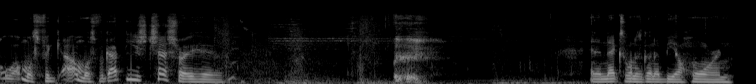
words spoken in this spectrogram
Oh, I almost, I almost forgot these chests right here. and the next one is gonna be a horn.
